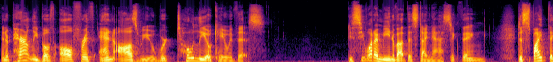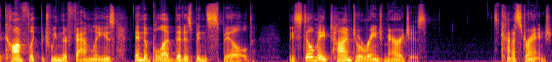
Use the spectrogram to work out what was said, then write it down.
and apparently both Alfrith and Oswiu were totally okay with this. Do you see what I mean about this dynastic thing? Despite the conflict between their families and the blood that has been spilled, they still made time to arrange marriages. It's kind of strange.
